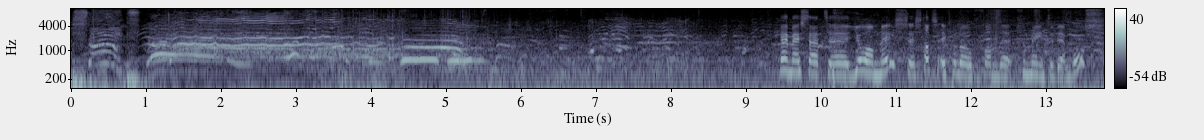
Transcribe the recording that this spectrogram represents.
staat! Bij mij staat uh, Johan Mees, uh, stadsecoloog van de gemeente Den Bosch.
